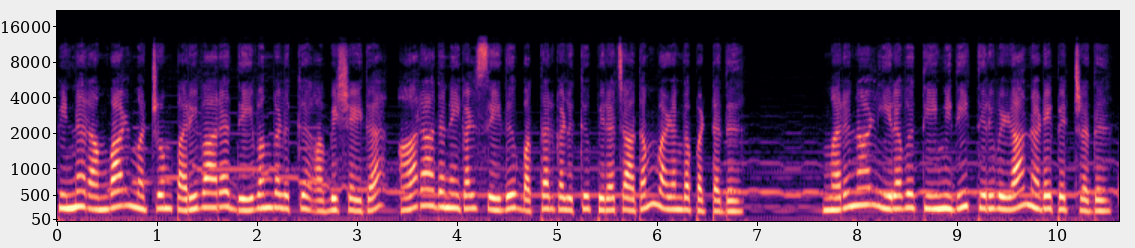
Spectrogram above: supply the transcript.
பின்னர் அம்பாள் மற்றும் பரிவார தெய்வங்களுக்கு அபிஷேக ஆராதனைகள் செய்து பக்தர்களுக்கு பிரசாதம் வழங்கப்பட்டது. மறுநாள் இரவு தீமிதி திருவிழா நடைபெற்றது.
